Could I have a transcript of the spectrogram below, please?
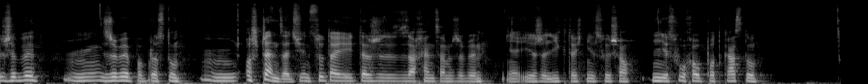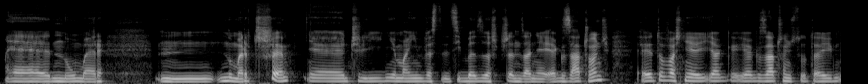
żeby, mm, żeby po prostu mm, oszczędzać. Więc tutaj też zachęcam, żeby jeżeli ktoś nie słyszał, nie słuchał podcastu numer Mm, numer 3, e, czyli nie ma inwestycji bez oszczędzania, jak zacząć, e, to właśnie jak, jak zacząć tutaj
